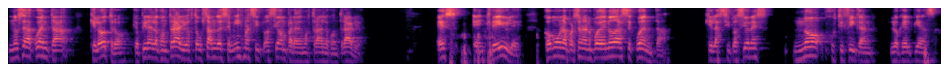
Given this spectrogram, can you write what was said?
No se da cuenta que el otro, que opina lo contrario, está usando esa misma situación para demostrar lo contrario. Es increíble cómo una persona no puede no darse cuenta que las situaciones no justifican lo que él piensa.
